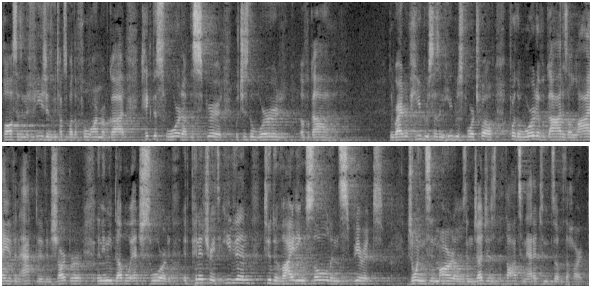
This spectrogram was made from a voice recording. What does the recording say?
Paul says in Ephesians, when he talks about the full armor of God, take the sword of the Spirit, which is the word of God. The writer of Hebrews says in Hebrews 4:12, "For the word of God is alive and active and sharper than any double-edged sword. It penetrates even to dividing soul and spirit, joints and marrows, and judges the thoughts and attitudes of the heart."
